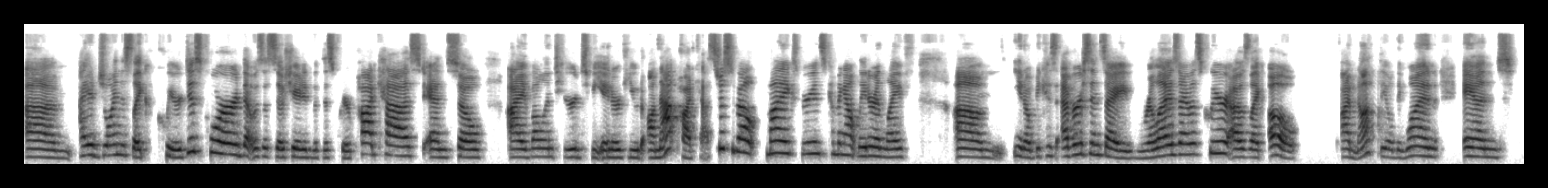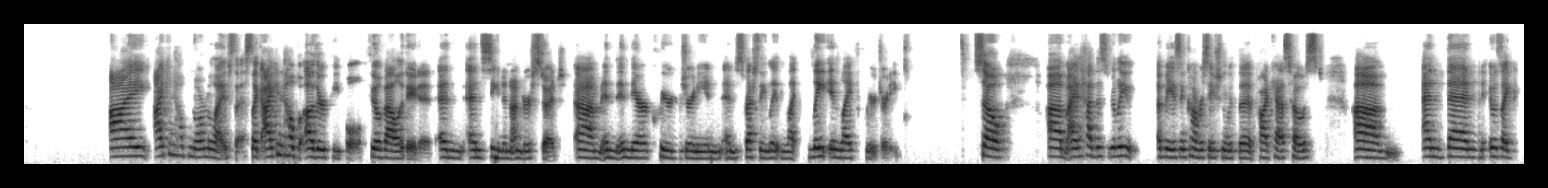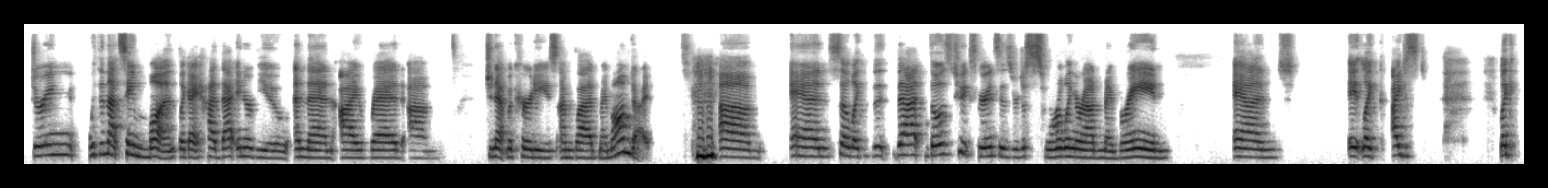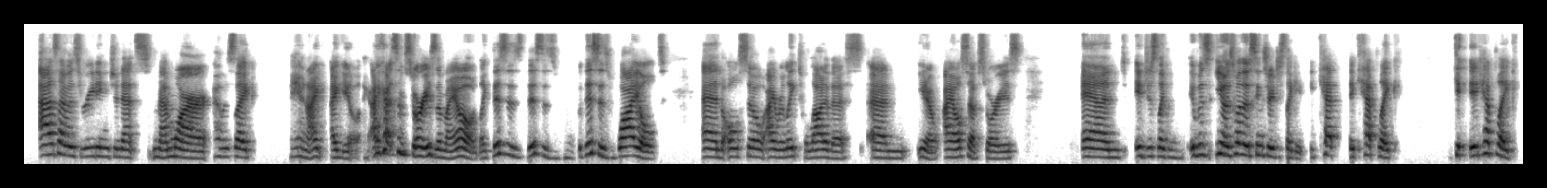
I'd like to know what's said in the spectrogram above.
um i had joined this like queer discord that was associated with this queer podcast and so i volunteered to be interviewed on that podcast just about my experience coming out later in life. Um you know because ever since i realized i was queer i was like oh i'm not the only one and I I can help normalize this. Like I can help other people feel validated and and seen and understood um, in in their queer journey and, and especially late in life late in life queer journey. So um, I had this really amazing conversation with the podcast host. Um, and then it was like during within that same month, like I had that interview, and then I read um, Jennette McCurdy's "I'm Glad My Mom Died," um, and so like the, that those two experiences are just swirling around in my brain. And it like i just like as i was reading Jennette's memoir i was like man i i you know i got some stories of my own. Like this is this is this is wild. And also i relate to a lot of this. And you know i also have stories. And it just like it was you know it's one of those things where just like it, it kept it kept like it kept like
